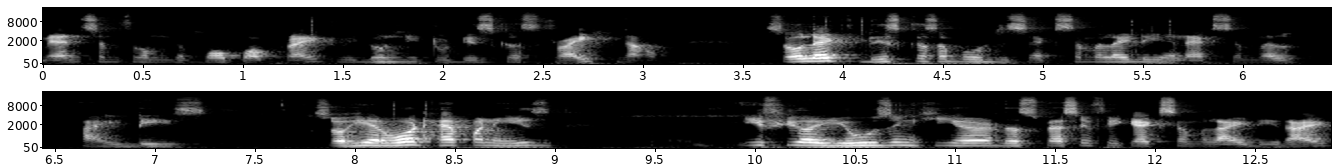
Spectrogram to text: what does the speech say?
mentioned from the pop-up right? We don't need to discuss right now. So let's discuss about this xml id and xml ids so here what happen is if you are using here the specific xml id right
